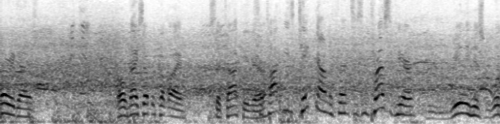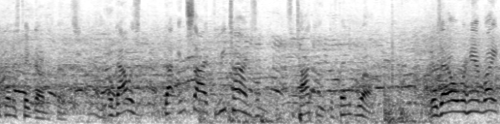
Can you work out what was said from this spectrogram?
There he goes. Oh, nice uppercut by Satake there. Satake's takedown defense is impressive here. Really his work on his takedown defense. Yeah, Ogawa's got inside three times and Satake defended well. There's that overhand right.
